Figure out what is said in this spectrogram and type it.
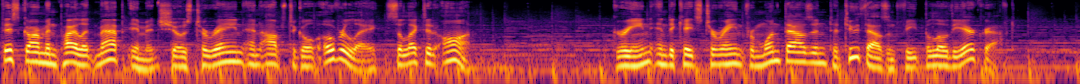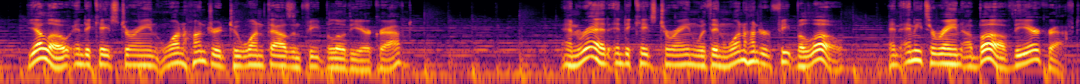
This Garmin Pilot map image shows terrain and obstacle overlay selected on Green indicates terrain from 1,000 to 2,000 feet below the aircraft. Yellow indicates terrain 100 to 1,000 feet below the aircraft. And red indicates terrain within 100 feet below and any terrain above the aircraft.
